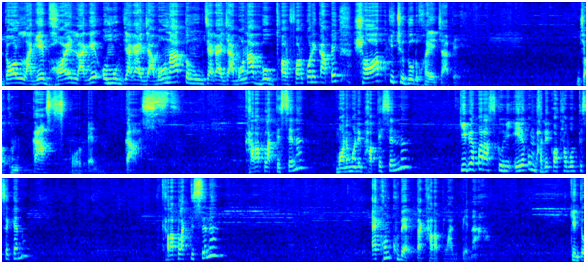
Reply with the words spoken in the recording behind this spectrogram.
ডর লাগে, ভয় লাগে, অমুক জায়গায় যাব না, তমুক জায়গায় যাব না, বুক ধরফর করে কাঁপে, সব কিছু দূর হয়ে যাবে। যখন কাজ করবেন, কাজ। খারাপ লাগতেছে না? মনে মনে ভাবতেছেন না? কি ব্যাপার আজকে উনি এরকম ভাবে কথা বলতেছে কেন? খারাপ লাগতেছে না? এখন খুব একটা খারাপ লাগবে না। কিন্তু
